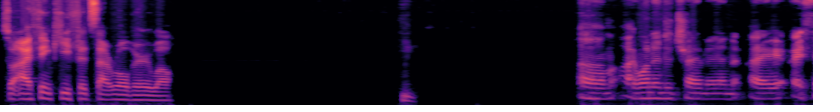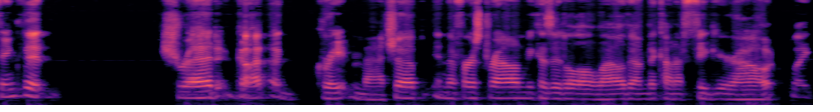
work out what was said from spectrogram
So I think he fits that role very well. Um, I wanted to chime in. I I think that Shred got a great matchup in the first round because it'll allow them to kind of figure out like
